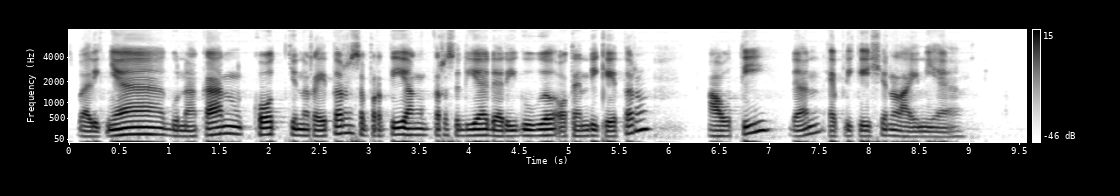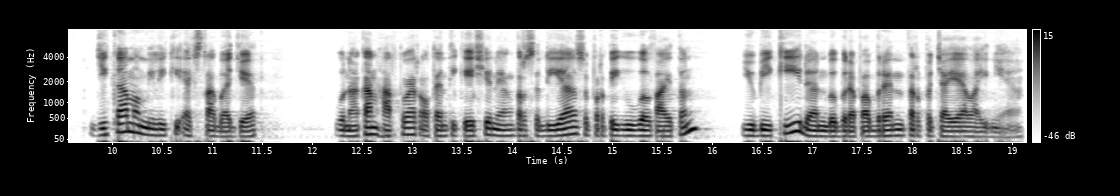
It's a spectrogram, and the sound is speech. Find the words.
Sebaliknya, gunakan code generator seperti yang tersedia dari Google Authenticator, Auth, dan application lainnya. Jika memiliki extra budget, gunakan hardware authentication yang tersedia seperti Google Titan, YubiKey, dan beberapa brand terpercaya lainnya.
